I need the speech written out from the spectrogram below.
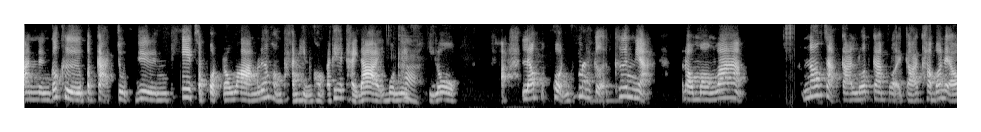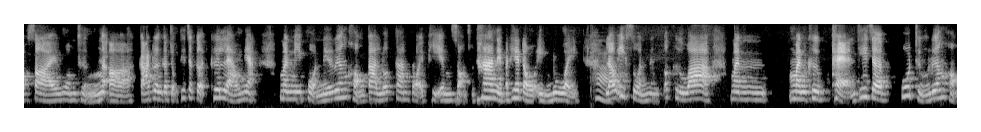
อันหนึ่งก็คือประกาศจุดยืนที่จะปลดระวางเรื่องของถ่านหินของประเทศไทยได้บนเวทีโลก แล้วผลที่มันเกิดขึ้นเนี่ย เรามองว่า นอกจากการลดการปล่อยก๊าซคาร์บอนไดออกไซด์รวมถึงก๊าซเรือนกระจกที่จะเกิดขึ้นแล้วเนี่ยมันมีผลในเรื่องของการลดการปล่อย PM 2.5 ในประเทศเราเองด้วย แล้วอีกส่วนหนึ่งก็คือว่ามัน มันคือแผนที่จะพูดถึงเรื่องของ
